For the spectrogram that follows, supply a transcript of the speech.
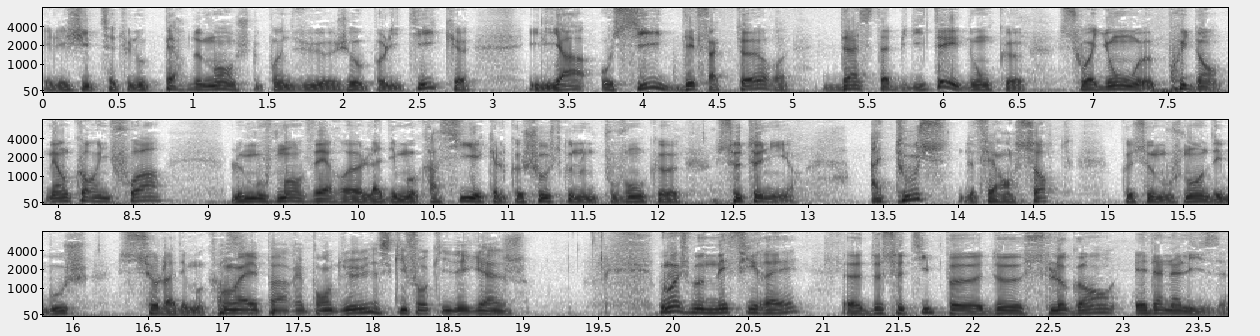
et l'Égypte c'est une paire de manches du point de vue euh, géopolitique, il y a aussi des facteurs d'instabilité, donc euh, soyons prudents. Mais encore une fois, le mouvement vers la démocratie est quelque chose que nous ne pouvons que soutenir. À tous de faire en sorte que ce mouvement débouche sur la démocratie. Vous m'avez pas répondu. Est-ce qu'il faut qu'il dégage? Moi, je me méfierais de ce type de slogan et d'analyse.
